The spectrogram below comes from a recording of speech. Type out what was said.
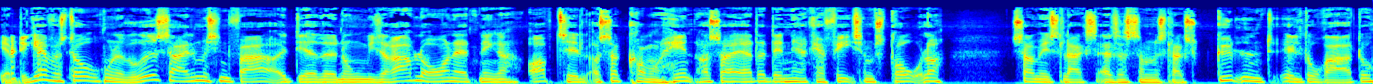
Jamen, det kan jeg forstå. Hun har været ude at sejle med sin far, og det har været nogle miserable overnatninger op til, og så kommer hun hen, og så er der den her café, som stråler som et slags, altså som et slags gyldent Eldorado,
